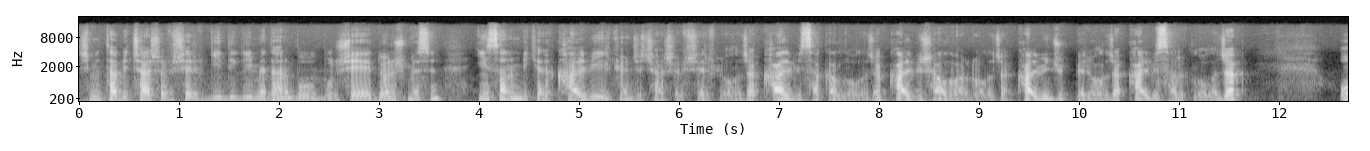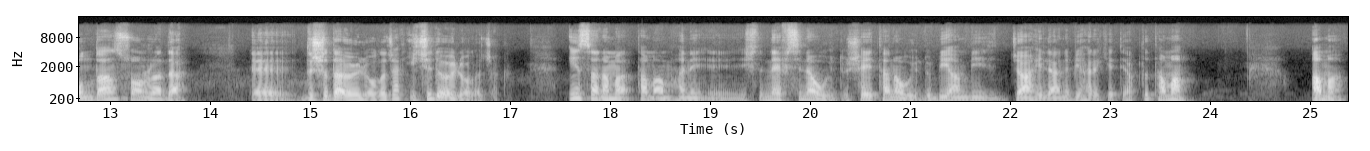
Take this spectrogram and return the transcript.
Şimdi tabii çarşafı şerif giydi giymedi hani bu, bu şeye dönüşmesin. İnsanın bir kere kalbi ilk önce çarşafı şerifli olacak. Kalbi sakallı olacak. Kalbi şalvarlı olacak. Kalbi cübbeli olacak. Kalbi sarıklı olacak. Ondan sonra da e, dışı da öyle olacak. içi de öyle olacak. İnsan ama tamam hani e, işte nefsine uydu, şeytana uydu. Bir an bir cahilane bir hareket yaptı tamam. Ama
